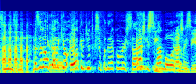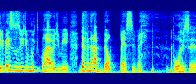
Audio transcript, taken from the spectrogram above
sim, sim. Mas ele é um cara que eu, eu acredito que você poderia conversar Eu acho que sim. na boa eu também. acho que sim. Ele fez uns vídeos muito com raiva de mim, defendendo a Bel Pesce, velho. Porra, isso aí,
